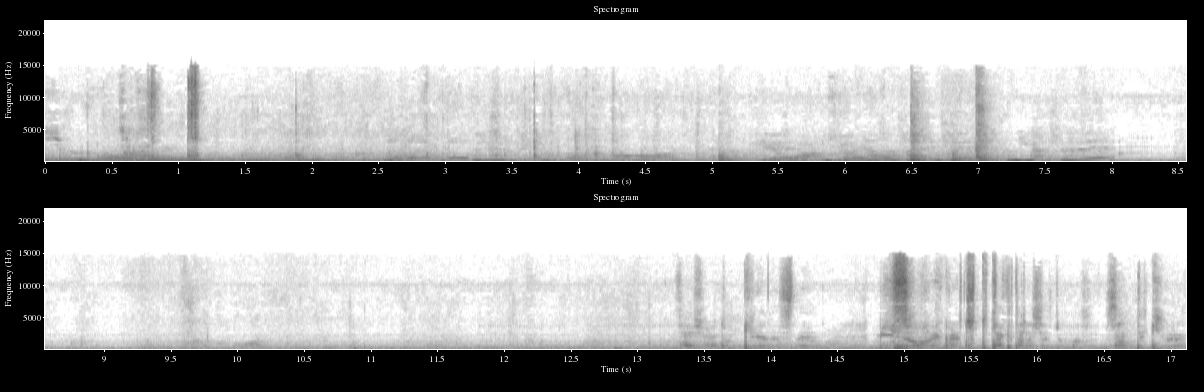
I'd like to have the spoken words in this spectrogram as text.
しょうそうですね最初のドッキリはですね。水を上からちょっとだけ垂らしたいと思います。3滴ぐらい。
